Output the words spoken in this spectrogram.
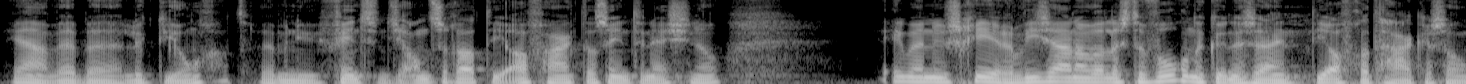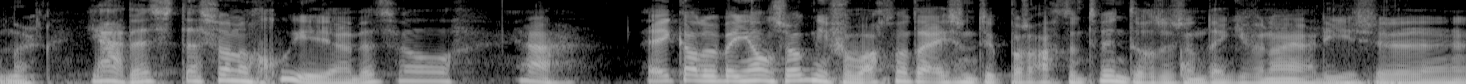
ja, we hebben Luc de Jong gehad. We hebben nu Vincent Janssen gehad, die afhaakt als international. Ik ben nieuwsgierig. Wie zou nou wel eens de volgende kunnen zijn die af gaat haken, Sander? Ja, dat is, dat is wel een goeie. Ja. Dat is wel, ja. Ik had het bij Jans ook niet verwacht, want hij is natuurlijk pas 28. Dus dan denk je van, nou ja, die is uh,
